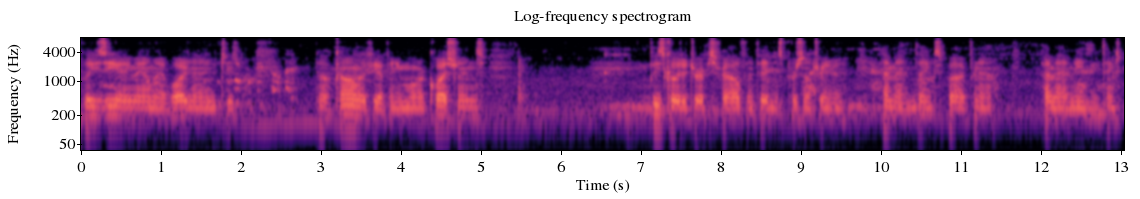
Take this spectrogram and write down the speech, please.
please email me at whitenightwitches.com if you have any more questions. Please go to Drips for Health and Fitness Personal Trainer. Amen. Thanks. Bye for now. Amen. Thanks. Bye.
